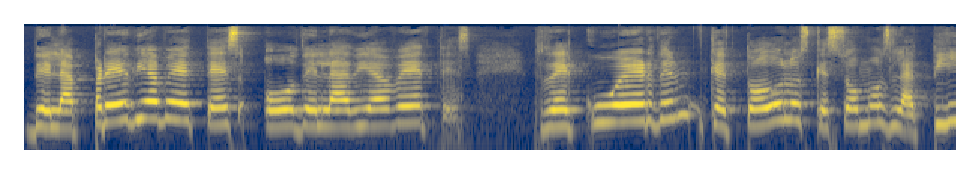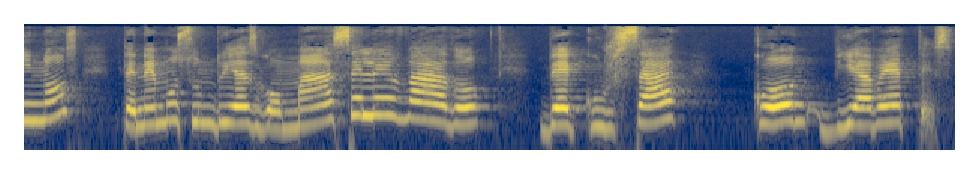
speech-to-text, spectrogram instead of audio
de la prediabetes o de la diabetes. Recuerden que todos los que somos latinos tenemos un riesgo más elevado de cursar con diabetes.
